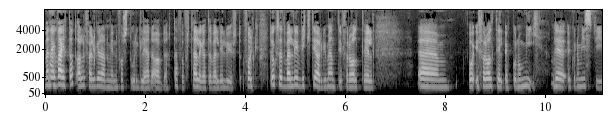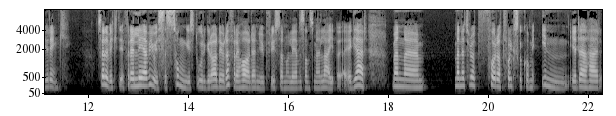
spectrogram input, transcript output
Men jeg vet at alle følgerne mine får stor glede av det. Derfor forteller jeg at det er veldig lurt. Folk, det er også et veldig viktig argument i forhold til um, i forhold til økonomi. Det er økonomistyring. Så er det viktig. For jeg lever jo i sesong i stor grad. Det er jo derfor jeg har den djupfryseren og lever sånn som jeg, lei, jeg gjør. Men, ehm, men jeg tror at for at folk skal komme inn i det her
